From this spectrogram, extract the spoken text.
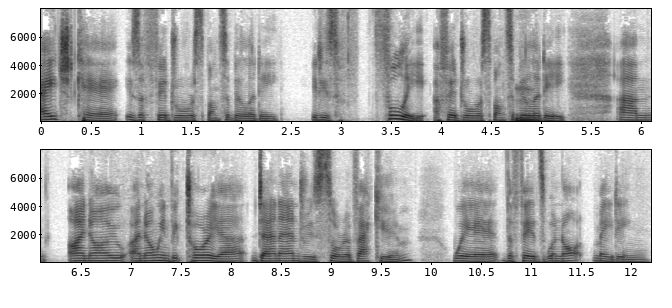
Aged care is a federal responsibility. It is f- fully a federal responsibility. Um, I know. I know. In Victoria, Dan Andrews saw a vacuum where the feds were not meeting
